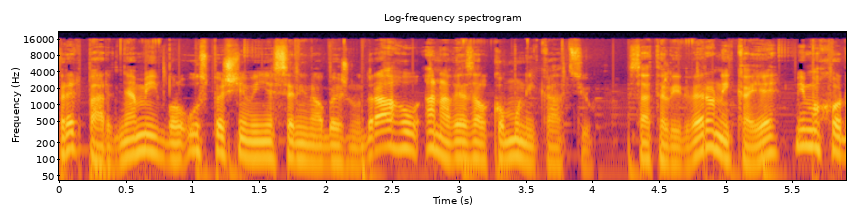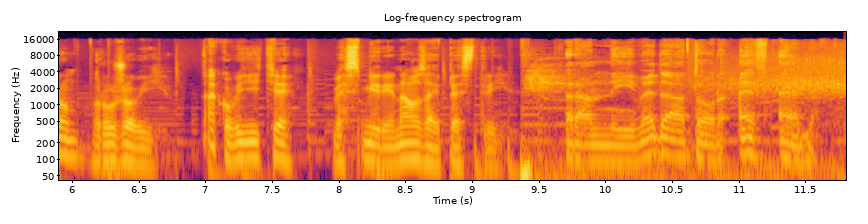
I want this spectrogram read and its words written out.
Pred pár dňami bol úspešne vynesený na obežnú dráhu a naviazal komunikáciu. Satelit Veronika je, mimochodom, rúžový. Ako vidíte, vesmír je naozaj pestrý. Ranný vedátor FM.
